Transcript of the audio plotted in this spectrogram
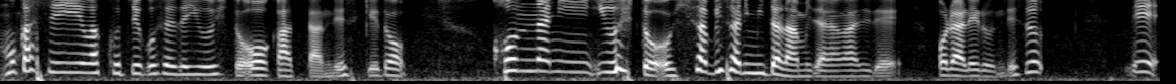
昔は口癖で言う人多かったんですけど、こんなに言う人を久々に見たな、みたいな感じでおられるんです。で、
